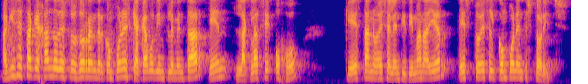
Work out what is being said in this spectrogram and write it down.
Aquí se está quejando de estos dos render components que acabo de implementar en la clase, ojo, que esta no es el Entity Manager, esto es el Component Storage.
